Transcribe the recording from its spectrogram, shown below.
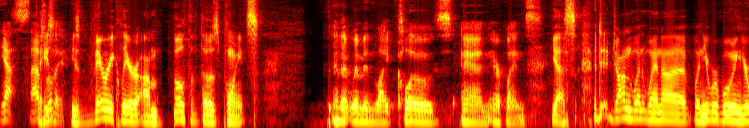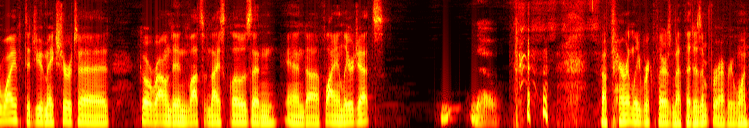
Yes, absolutely. He's, very clear on both of those points. And that women like clothes and airplanes. Yes, John. When when uh when you were wooing your wife, did you make sure to go around in lots of nice clothes and and uh, fly in Learjets? No. Apparently, Ric Flair's method isn't for everyone.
